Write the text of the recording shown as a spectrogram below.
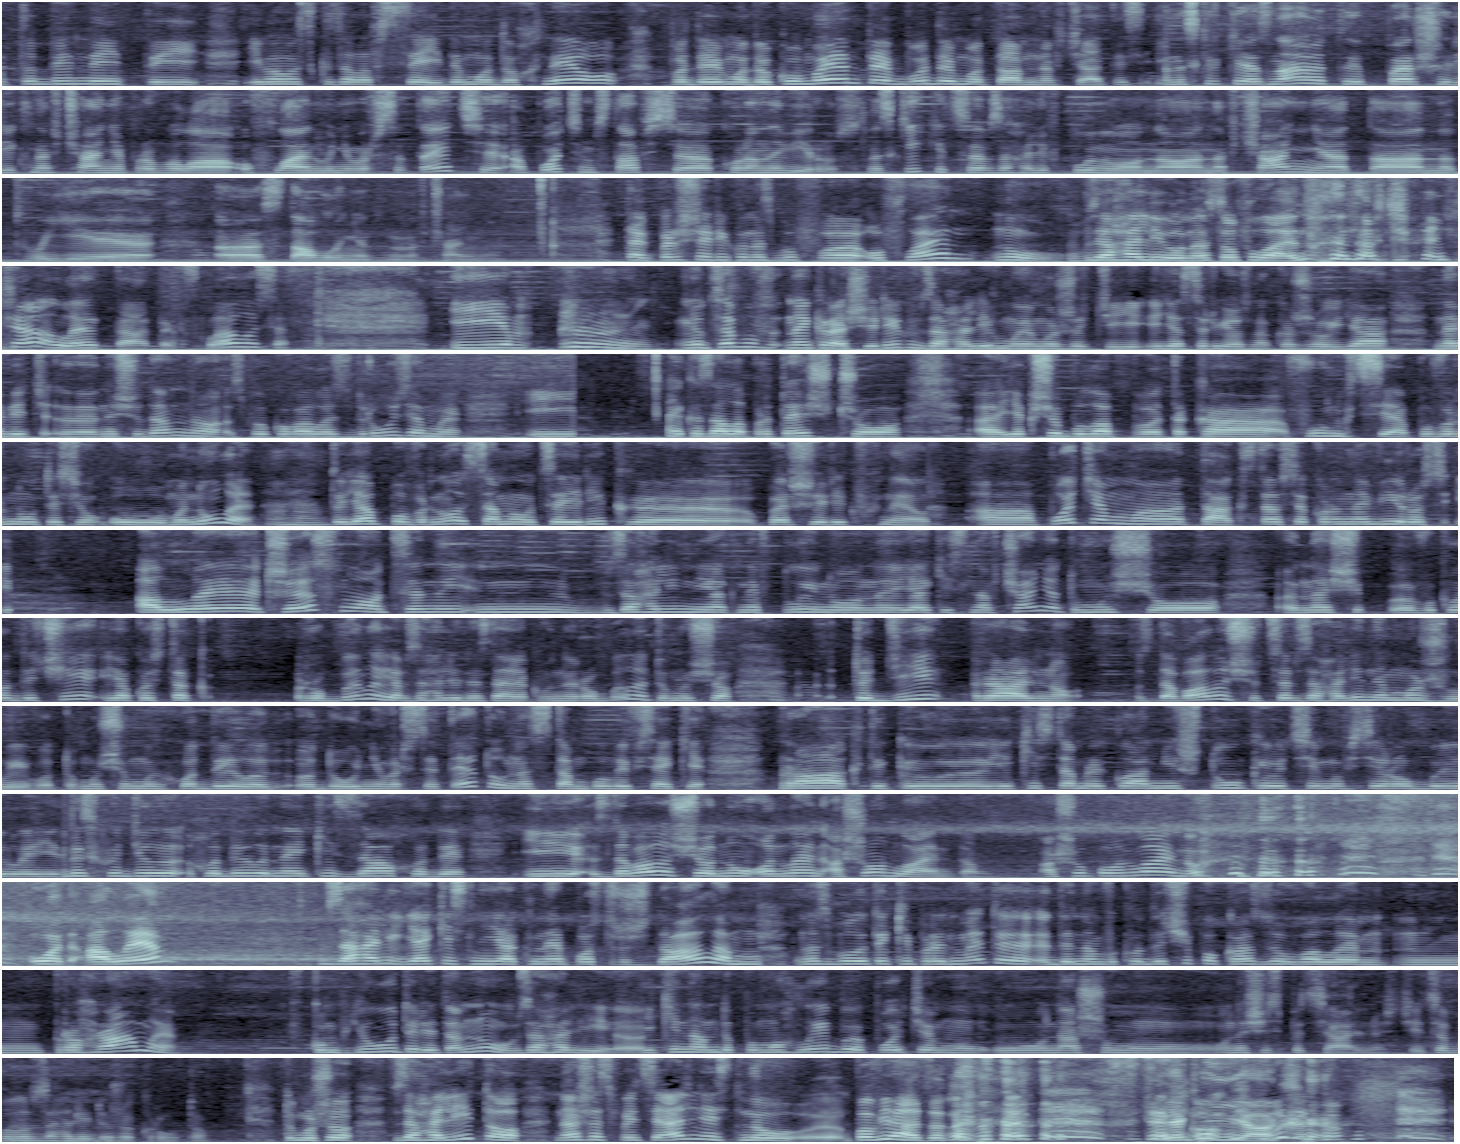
туди не йти. І мама сказала: все, йдемо до ХНЕУ, подаємо документи, будемо там навчатись. Наскільки я знаю, ти перший рік навчання провела офлайн в університеті, а потім стався коронавірус. Наскільки це взагалі вплинуло на навчання та на твоє е, ставлення до навчання? Так, перший рік у нас був е, офлайн. Ну, взагалі у нас офлайн навчання, але та, так склалося. І ну, це був найкращий рік взагалі в моєму житті. Я серйозно кажу. Я навіть е, нещодавно спілкувалася з друзями і. Я казала про те, що е, якщо була б така функція повернутися у минуле, Угу. то я б повернулася саме у цей рік, е, перший рік в ХНЕО. А потім е, так стався коронавірус. І... Але чесно, це не взагалі ніяк не вплинуло на якість навчання, тому що е, наші е, викладачі якось так робили. Я взагалі не знаю, як вони робили, тому що тоді реально. Здавалося, що це взагалі неможливо, тому що ми ходили до університету. У нас там були всякі практики, якісь там рекламні штуки. Оці ми всі робили. Десь ходили, ходили на якісь заходи, і здавалося, що ну онлайн, а що онлайн там? А що по онлайну? От, але взагалі якість ніяк не постраждала. У нас були такі предмети, де нам викладачі показували програми. Комп'ютері, там ну взагалі, е, які нам допомогли би потім у нашому у нашій спеціальності. І це було взагалі дуже круто. Тому що взагалі-то наша спеціальність ну е, пов'язана з цим комп'ютером.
